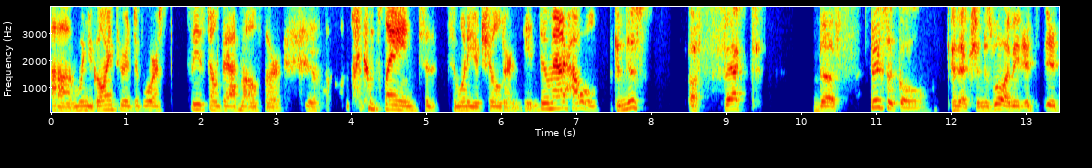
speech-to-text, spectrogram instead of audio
um, when you're going through a divorce, please don't badmouth or yeah. complain to, to one of your children, no matter how old. Can this affect the physical connection as well? I mean, it, it,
